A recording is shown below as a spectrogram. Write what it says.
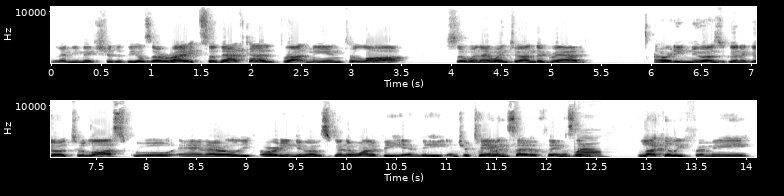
let me make sure the deals are right. So that kind of brought me into law. So when I went to undergrad, I already knew I was going to go to law school, and I already, already knew I was going to want to be in the entertainment side of things. Wow. And luckily for me,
